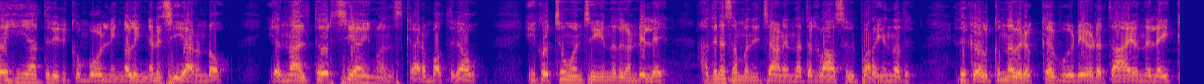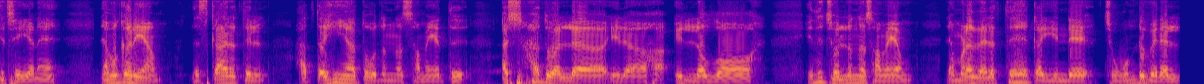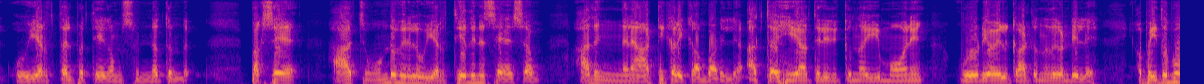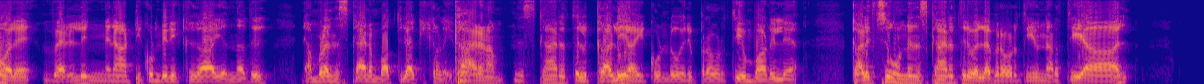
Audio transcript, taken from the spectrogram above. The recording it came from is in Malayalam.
തഹിയാത്തിലിരിക്കുമ്പോൾ നിങ്ങൾ ഇങ്ങനെ ചെയ്യാറുണ്ടോ? എന്നാൽ തീർച്ചയായും നിങ്ങളെ നിസ്കാരം പത്തിലാവും ഈ കൊച്ചുമോൻ ചെയ്യുന്നത് കണ്ടില്ലേ? അതിനെ സംബന്ധിച്ചാണ് ഇന്നത്തെ ക്ലാസ്സിൽ പറയുന്നത്. ഇത് കേൾക്കുന്നവരൊക്കെ വീഡിയോയുടെ താഴെ ഒന്ന് ലൈക്ക് ചെയ്യണേ. നമുക്കറിയാം നിസ്കാരത്തിൽ അത്തഹിയാത്ത് തോന്നുന്ന സമയത്ത് അഷ്ഹദ് അല്ല ഇലാഹ ഇല്ലല്ലോ ഇത് ചൊല്ലുന്ന സമയം നമ്മളെ വലത്തെ കൈയിന്റെ ചൂണ്ടുവിരൽ ഉയർത്തൽ പ്രത്യേകം സുന്നത്തുണ്ട്. പക്ഷേ ആ ചൂണ്ടുവിരൽ ഉയർത്തിയതിന് ശേഷം അതിങ്ങനെ ആട്ടിക്കളിക്കാൻ പാടില്ല. അത്തഹിയാത്തിലിരിക്കുന്ന ഈ മോന് വീഡിയോയിൽ കാട്ടുന്നത് കണ്ടില്ലേ? അപ്പോൾ ഇതുപോലെ വിരലിങ്ങനെ ആട്ടിക്കൊണ്ടിരിക്കുക എന്നത് നമ്മളെ നിസ്കാരം ബാത്തിലാക്കി കളയും. കാരണം നിസ്കാരത്തിൽ കളിയായിക്കൊണ്ട് ഒരു പ്രവൃത്തിയും പാടില്ല. കളിച്ചുകൊണ്ട് നിസ്കാരത്തിൽ വല്ല പ്രവൃത്തിയും നടത്തിയാൽ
